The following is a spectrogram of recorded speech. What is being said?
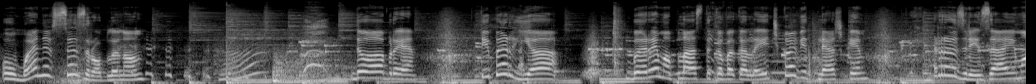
У мене все зроблено. Добре. Тепер я. Беремо пластикове колечко від пляшки. Розрізаємо.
